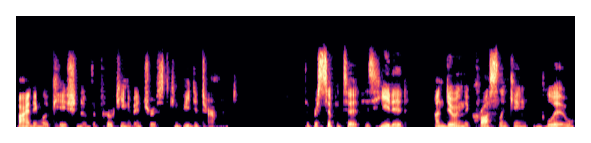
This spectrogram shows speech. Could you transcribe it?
binding location of the protein of interest can be determined. The precipitate is heated, undoing the cross-linking glue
